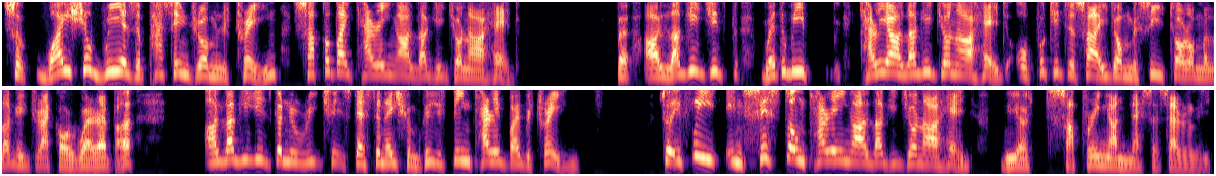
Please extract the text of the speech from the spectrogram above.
So why should we as a passenger on the train suffer by carrying our luggage on our head? But our luggage is whether we carry our luggage on our head or put it aside on the seat or on the luggage rack or wherever, our luggage is going to reach its destination because it's being carried by the train. So if we insist on carrying our luggage on our head, we are suffering unnecessarily.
